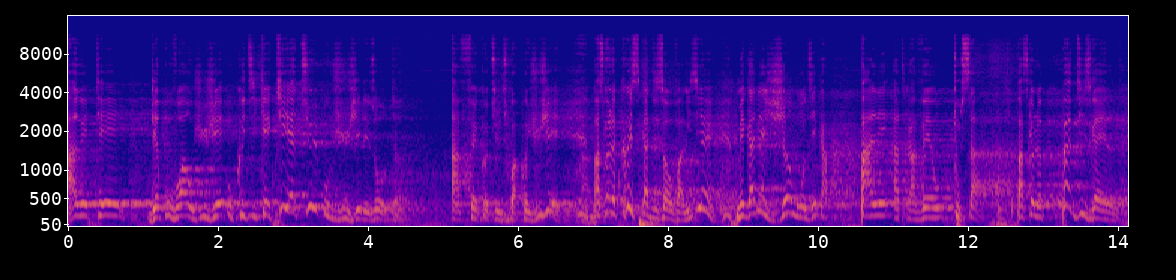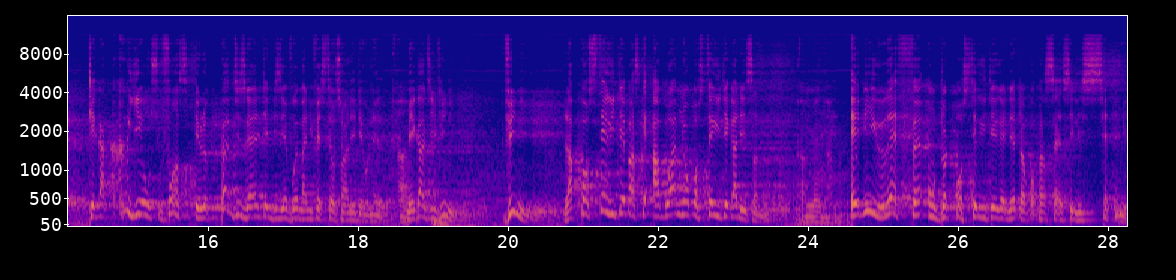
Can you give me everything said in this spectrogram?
Arrêter de pouvoir juger ou critiquer. Qui es-tu pour juger les autres? Afin que tu ne sois préjugé. Parce que le Christ a dit ça aux pharisiens. Mais regardez Jean, mon Dieu, qui a parlé à travers tout ça. Parce que le peuple d'Israël qui a crié aux souffrances et le peuple d'Israël a besoin de manifestation à l'éternel. Mais il a dit, vini, vini. La postérité, parce qu'Abraham, une postérité qui a descendu. Amen, Et puis refait en d'autres postérités net encore parce que c'est les 7000.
